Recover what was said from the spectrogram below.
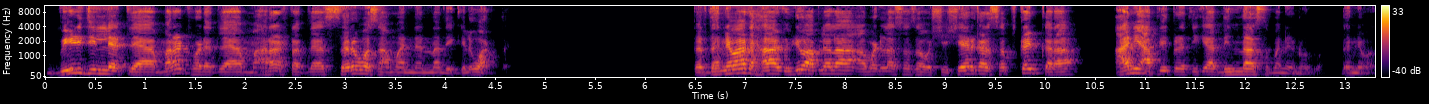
बीड जिल्ह्यातल्या मराठवाड्यातल्या महाराष्ट्रातल्या सर्वसामान्यांना देखील वाटतंय. तर धन्यवाद. हा व्हिडिओ आपल्याला आवडला असा अवश्य शेअर करा सबस्क्राईब करा आणि आपली प्रतिक्रिया बिनधास्तपणे नोंदवा. धन्यवाद.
